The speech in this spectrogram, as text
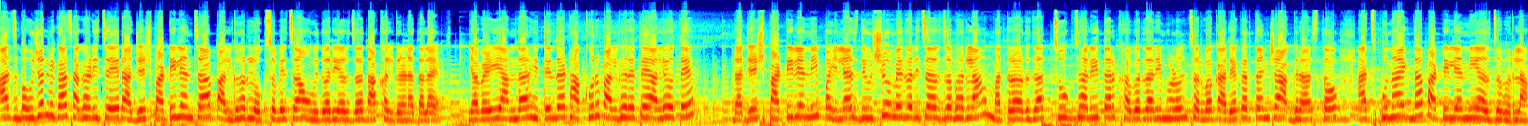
आज बहुजन विकास आघाडीचे राजेश पाटील यांचा पालघर लोकसभेचा उमेदवारी अर्ज दाखल करण्यात आलाय. यावेळी आमदार हितेंद्र ठाकूर पालघर येथे आले होते. राजेश पाटील यांनी पहिल्याच दिवशी उमेदवारीचा अर्ज भरला. मात्र अर्जात चूक झाली तर खबरदारी म्हणून सर्व कार्यकर्त्यांच्या आग्रहास्तव आज पुन्हा एकदा पाटील यांनी अर्ज भरला.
